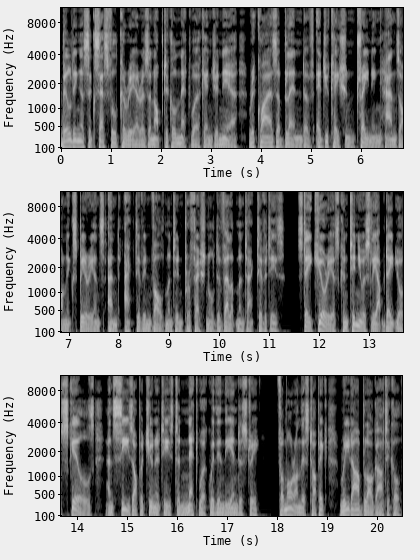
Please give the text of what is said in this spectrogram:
Building a successful career as an optical network engineer requires a blend of education, training, hands-on experience and active involvement in professional development activities. Stay curious, continuously update your skills and seize opportunities to network within the industry. For more on this topic, read our blog article,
